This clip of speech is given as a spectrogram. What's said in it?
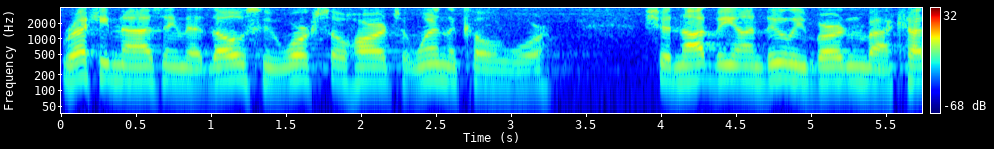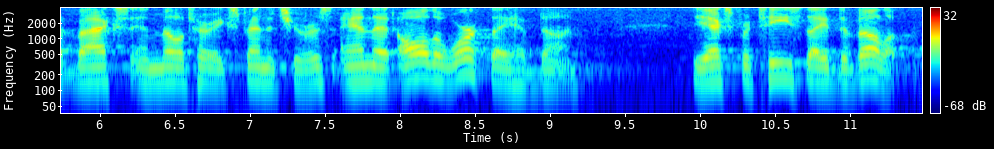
recognizing that those who worked so hard to win the Cold War should not be unduly burdened by cutbacks in military expenditures and that all the work they have done, the expertise they've developed,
